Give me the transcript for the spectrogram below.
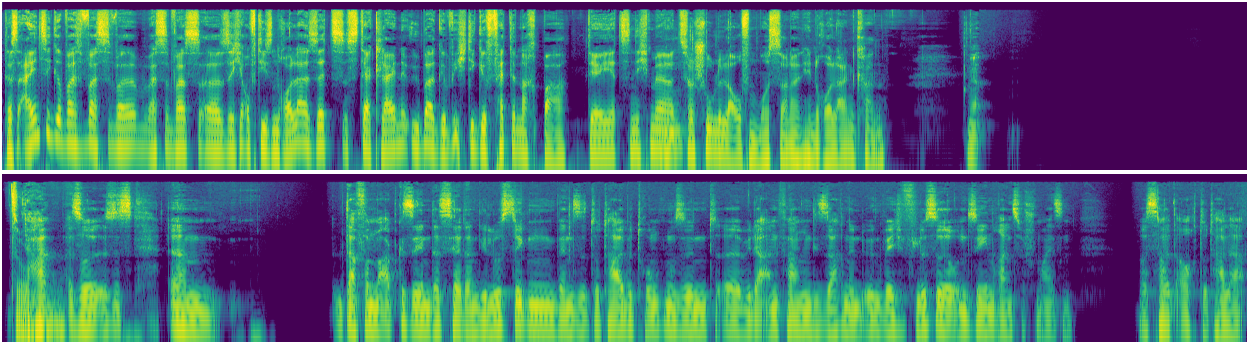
das einzige, was, was, was, was äh, sich auf diesen Roller setzt, ist der kleine, übergewichtige, fette Nachbar, der jetzt nicht mehr Mhm. zur Schule laufen muss, sondern hinrollern kann. Ja. So. Ja, also es ist ähm, davon mal abgesehen, dass ja dann die Lustigen, wenn sie total betrunken sind, äh, wieder anfangen, die Sachen in irgendwelche Flüsse und Seen reinzuschmeißen. Was halt auch totaler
